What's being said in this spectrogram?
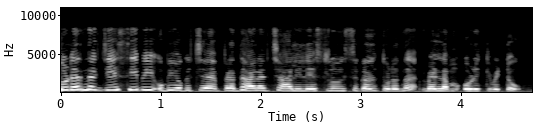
തുടർന്ന് ജെ ഉപയോഗിച്ച് പ്രധാന ചാലിലെ സ്ലൂയിസുകൾ തുറന്ന് വെള്ളം ഒഴുക്കിവിട്ടു.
